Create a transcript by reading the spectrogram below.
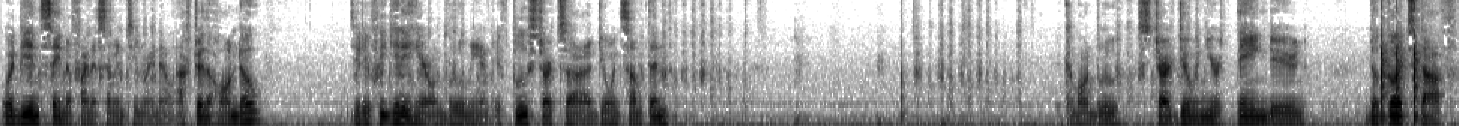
would be insane to find a 17 right now. After the Hondo, dude, if we get it here on Blue, man, if Blue starts uh, doing something, come on, Blue, start doing your thing, dude. The good stuff.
